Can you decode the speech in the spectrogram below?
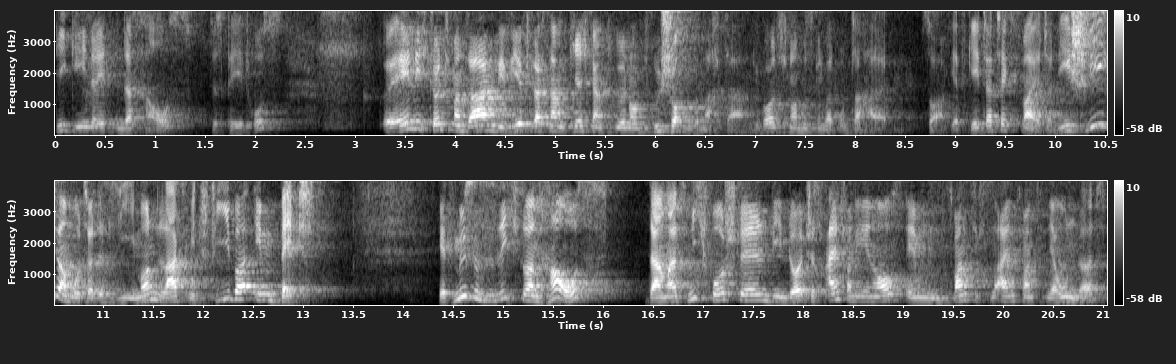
Die gehen da jetzt in das Haus des Petrus. Ähnlich könnte man sagen, wie wir vielleicht nach dem Kirchgang früher noch ein Frühschoppen gemacht haben. Die wollen sich noch ein bisschen was unterhalten. So, jetzt geht der Text weiter. Die Schwiegermutter des Simon lag mit Fieber im Bett. Jetzt müssen Sie sich so ein Haus damals nicht vorstellen wie ein deutsches Einfamilienhaus im 20. und 21. Jahrhundert,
